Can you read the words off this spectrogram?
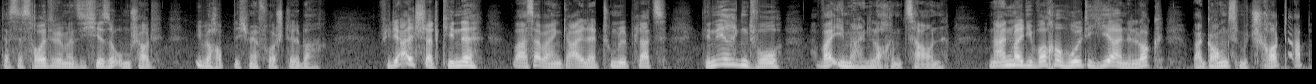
Das ist heute, wenn man sich hier so umschaut, überhaupt nicht mehr vorstellbar. Für die Altstadtkinder war es aber ein geiler Tummelplatz, denn irgendwo war immer ein Loch im Zaun. Und einmal die Woche holte hier eine Lok Waggons mit Schrott ab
